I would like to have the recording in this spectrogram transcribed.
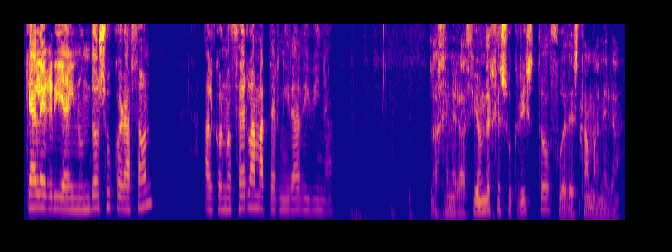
¿Qué alegría inundó su corazón al conocer la maternidad divina? La generación de Jesucristo fue de esta manera.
